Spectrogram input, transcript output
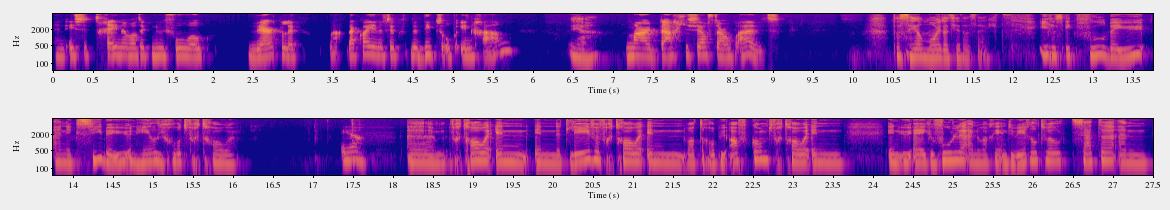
En is hetgene wat ik nu voel ook werkelijk... Nou, daar kan je natuurlijk de diepte op ingaan. Ja, Maar daag jezelf daarop uit. Dat is heel mooi dat je dat zegt. Iris, ik voel bij u en ik zie bij u een heel groot vertrouwen. Ja, Ehm, vertrouwen in, in het leven, vertrouwen in wat er op u afkomt, vertrouwen in, in uw eigen voelen en wat je in de wereld wilt zetten. En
